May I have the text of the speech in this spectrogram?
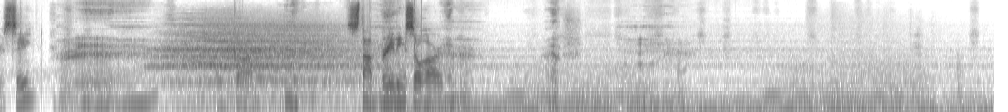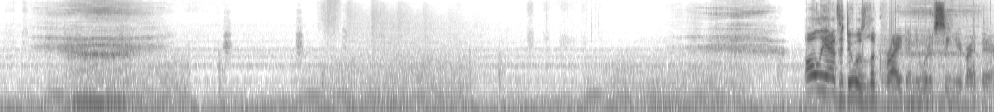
There, see? Oh god. Stop breathing so hard. All he had to do was look right and he would have seen you right there.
